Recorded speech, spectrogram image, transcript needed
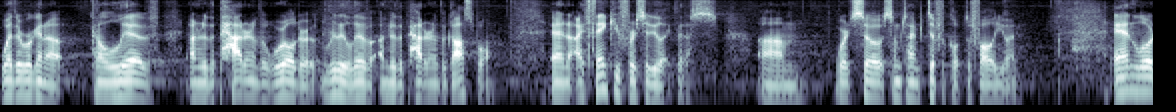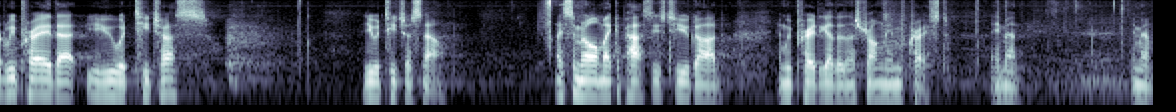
whether we're going to kind of live under the pattern of the world or really live under the pattern of the gospel. And I thank you for a city like this, um, where it's so sometimes difficult to follow you in. And Lord, we pray that you would teach us. You would teach us now. I submit all my capacities to you, God, and we pray together in the strong name of Christ. Amen. Amen.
